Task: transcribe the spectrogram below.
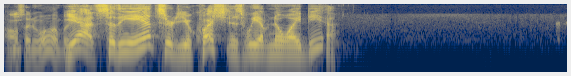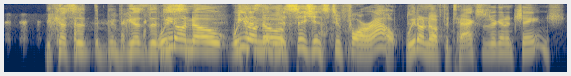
all of a sudden, whoa. But yeah. So the answer to your question is we have no idea. Because the, because the We don't know- we don't know the if- decision's too far out. we don't know if the taxes are going to change.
